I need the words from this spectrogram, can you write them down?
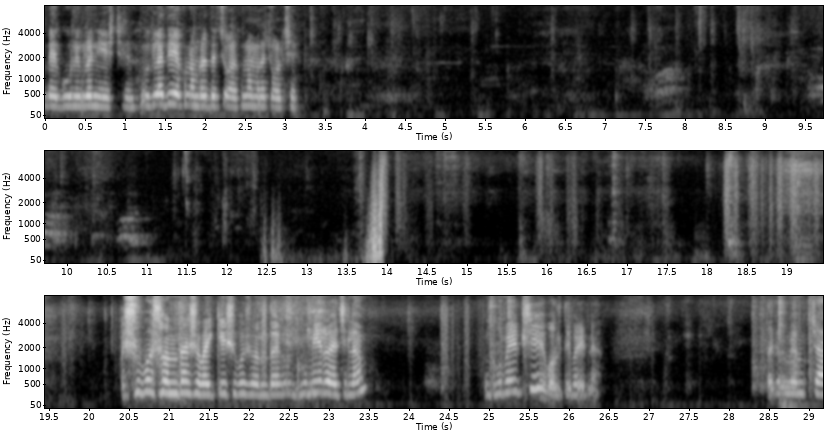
বেগুন এগুলো নিয়ে এসেছিলেন। ওইগুলো দিয়ে এখন আমাদের এখন আমাদের চলছে। শুভ সন্ধ্যা সবাইকে শুভ সন্ধ্যা। এখন ঘুমিয়ে রয়েছিলাম। ঘুমিয়েছি বলতে পারি না। তাকে ম্যাম চা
